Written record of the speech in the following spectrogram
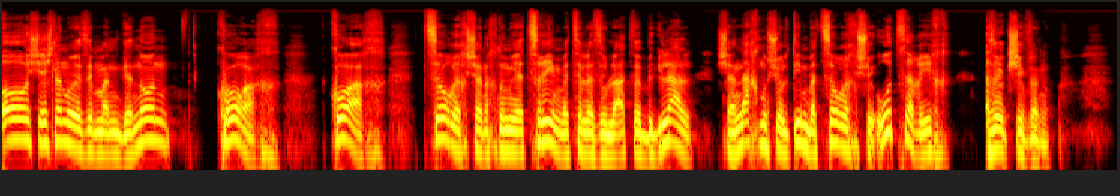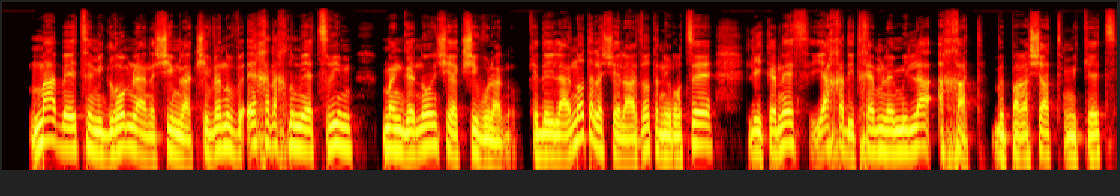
או שיש לנו איזה מנגנון כורח, כוח, צורך שאנחנו מייצרים אצל הזולת ובגלל שאנחנו שולטים בצורך שהוא צריך, אז הוא יקשיב לנו. מה בעצם יגרום לאנשים להקשיב לנו ואיך אנחנו מייצרים מנגנון שיקשיבו לנו. כדי לענות על השאלה הזאת אני רוצה להיכנס יחד איתכם למילה אחת בפרשת מקץ.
